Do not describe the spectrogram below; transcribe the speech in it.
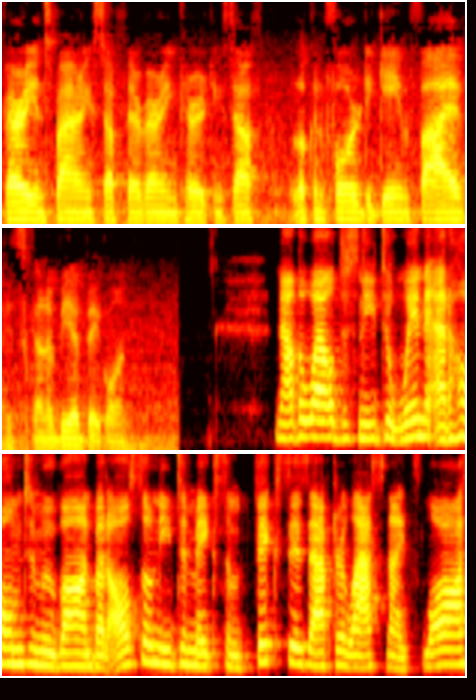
very inspiring stuff there, very encouraging stuff. Looking forward to game five. It's going to be a big one. Now the Wild just need to win at home to move on, but also need to make some fixes after last night's loss.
